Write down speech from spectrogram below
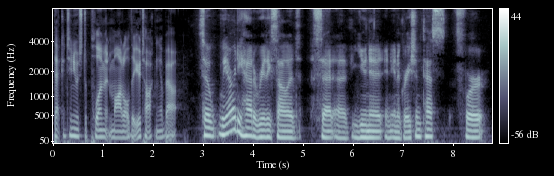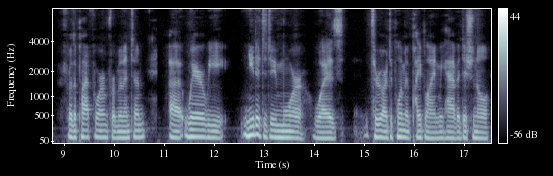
that continuous deployment model that you're talking about? So we already had a really solid set of unit and integration tests for for the platform for Momentum. Uh, where we needed to do more was through our deployment pipeline. We have additional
